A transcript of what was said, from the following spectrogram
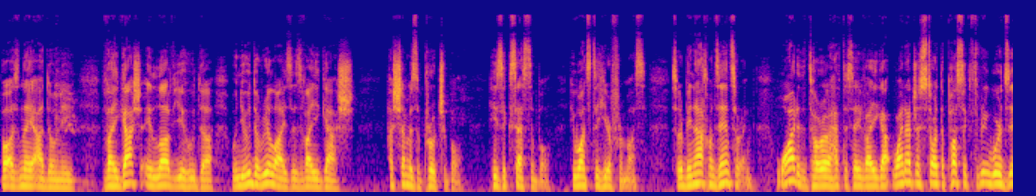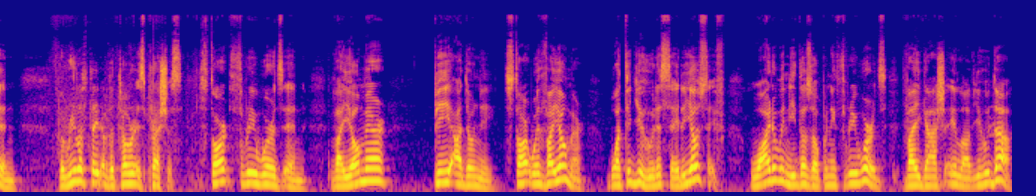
adoni. Vayigash love Yehuda. When Yehuda realizes Vayigash, Hashem is approachable. He's accessible. He wants to hear from us. So Rabbi Nachman's answering. Why did the Torah have to say Vayigash? Why not just start the pasuk three words in? The real estate of the Torah is precious. Start three words in. Vayomer bi Adoni. Start with Vayomer. What did Yehuda say to Yosef? Why do we need those opening three words? Vayigash Elav Yehuda.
